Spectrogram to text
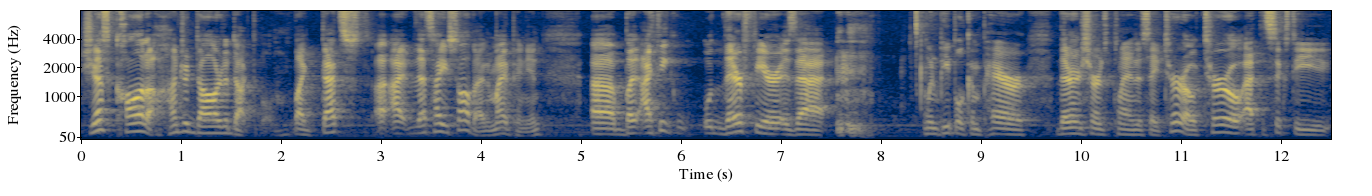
Just call it a $100 deductible. Like, that's, I, that's how you solve that, in my opinion. Uh, but I think their fear is that when people compare their insurance plan to say Turo, Turo at the 60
